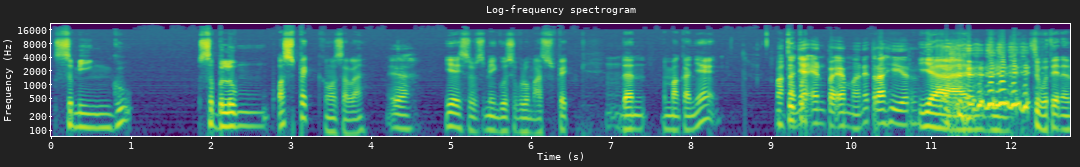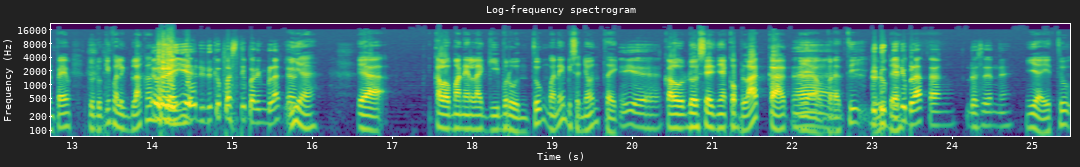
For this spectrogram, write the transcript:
seminggu sebelum ospek kalau nggak salah. Iya. Iya, se- seminggu sebelum ospek Mm. dan makanya makanya NPM mana terakhir. iya sebutin NPM duduknya paling belakang. Oh, iya, duduknya pasti paling belakang. Iya. Ya kalau mana lagi beruntung, mana bisa nyontek. Iya. Kalau dosennya ke belakang, ya Nah, berarti Duduknya udah. di belakang dosennya. Iya, itu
